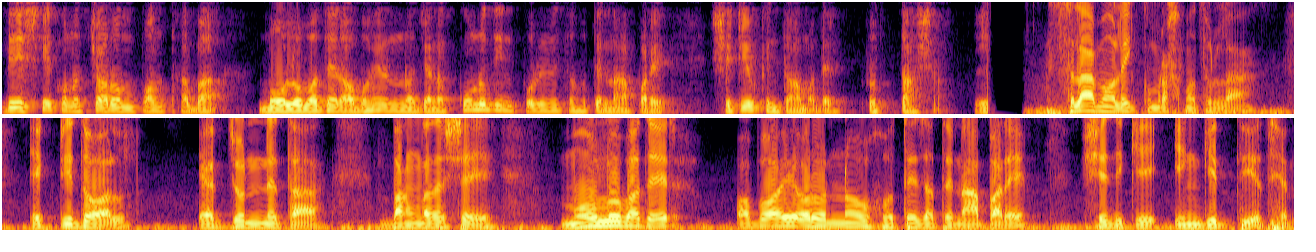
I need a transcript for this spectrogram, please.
দেশকে কোনো চরমপন্থা বা মৌলবাদের অভয়ারণ্য যেন কোনোদিন পরিণত হতে না পারে, সেটিও কিন্তু আমাদের প্রত্যাশা। আসসালামু আলাইকুম রহমতুল্লাহ। একটি দল, একজন নেতা বাংলাদেশে মৌলবাদের অভয় অরণ্য হতে যাতে না পারে, সেদিকে ইঙ্গিত দিয়েছেন।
